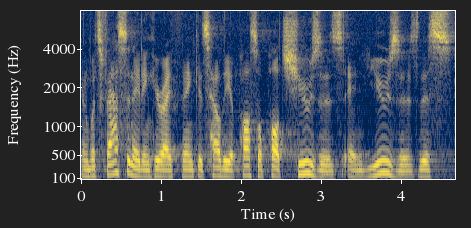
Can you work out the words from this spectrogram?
And what's fascinating here, I think, is how the Apostle Paul chooses and uses this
